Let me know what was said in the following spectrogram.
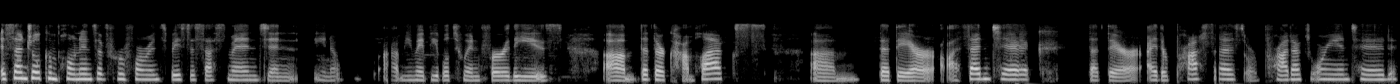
essential components of performance-based assessment, and you know, um, you might be able to infer these, um, that they're complex, um, that they are authentic, that they're either process or product oriented,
